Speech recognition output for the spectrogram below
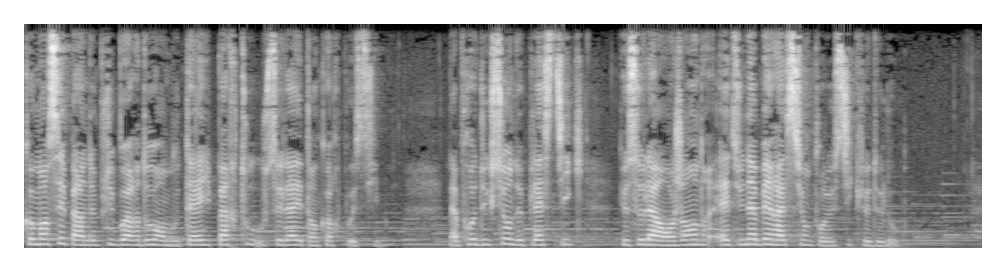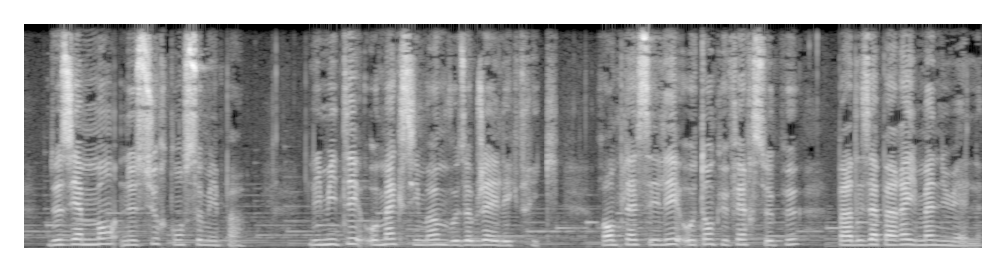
commencez par ne plus boire d'eau en bouteille partout où cela est encore possible. La production de plastique que cela engendre est une aberration pour le cycle de l'eau. Deuxièmement, ne surconsommez pas. Limitez au maximum vos objets électriques. Remplacez-les autant que faire se peut par des appareils manuels.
